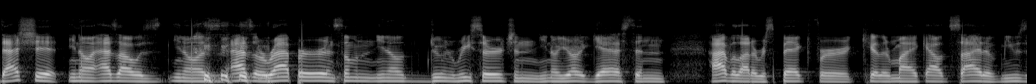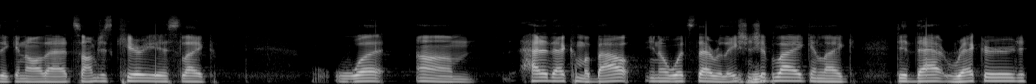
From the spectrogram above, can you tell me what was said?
that shit. You know, as I was, you know, as as a rapper and someone, you know, doing research, and you know, you're a guest, and I have a lot of respect for Killer Mike outside of music and all that. So I'm just curious, like, what, um, how did that come about? You know, what's that relationship like, and like, did that record?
